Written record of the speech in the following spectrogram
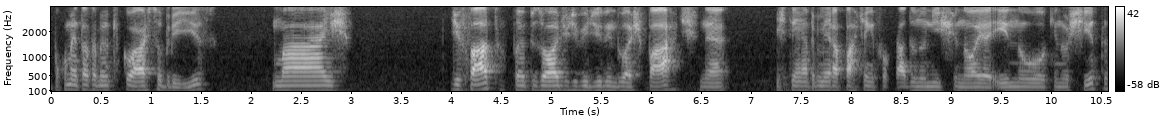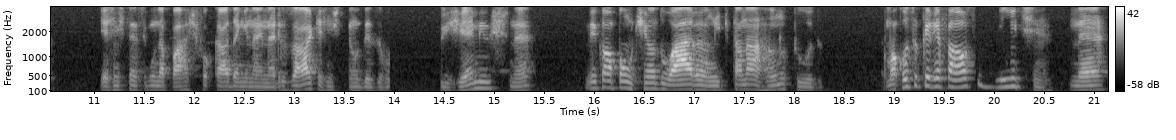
Vou comentar também o que eu acho sobre isso. Mas, de fato, foi um episódio dividido em duas partes, né? A gente tem a primeira parte focada no Nishinoya e no Kinoshita. E a gente tem a segunda parte focada em na Inarizaki, a gente tem o desenvolvimento dos gêmeos, né? Meio que uma pontinha do Aran ali que tá narrando tudo. Uma coisa que eu queria falar é o seguinte, né?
